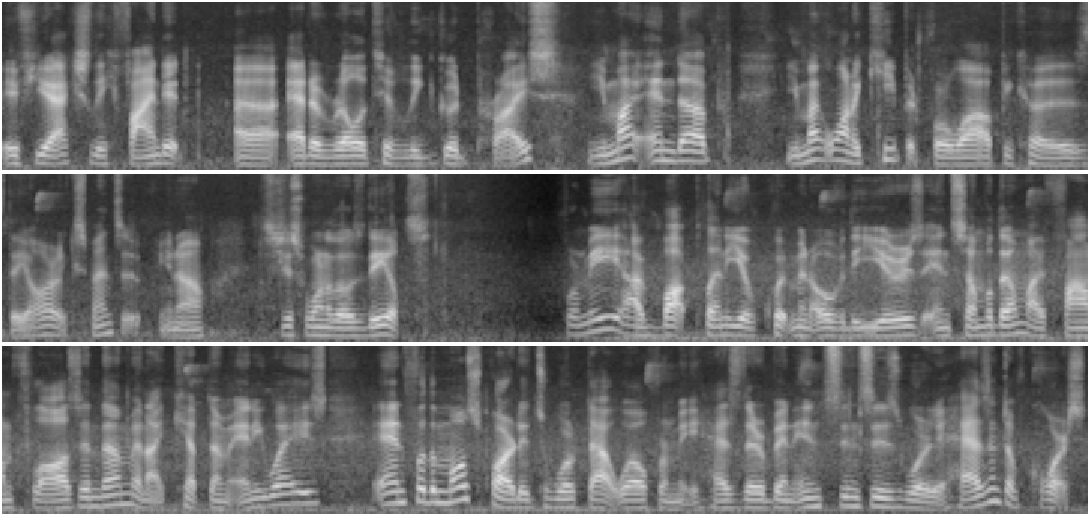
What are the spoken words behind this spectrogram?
if you actually find it uh, at a relatively good price, you might end up, you might want to keep it for a while because they are expensive, you know it's just one of those deals. For me, I've bought plenty of equipment over the years and some of them I found flaws in them and I kept them anyways and for the most part it's worked out well for me. Has there been instances where it hasn't? Of course.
